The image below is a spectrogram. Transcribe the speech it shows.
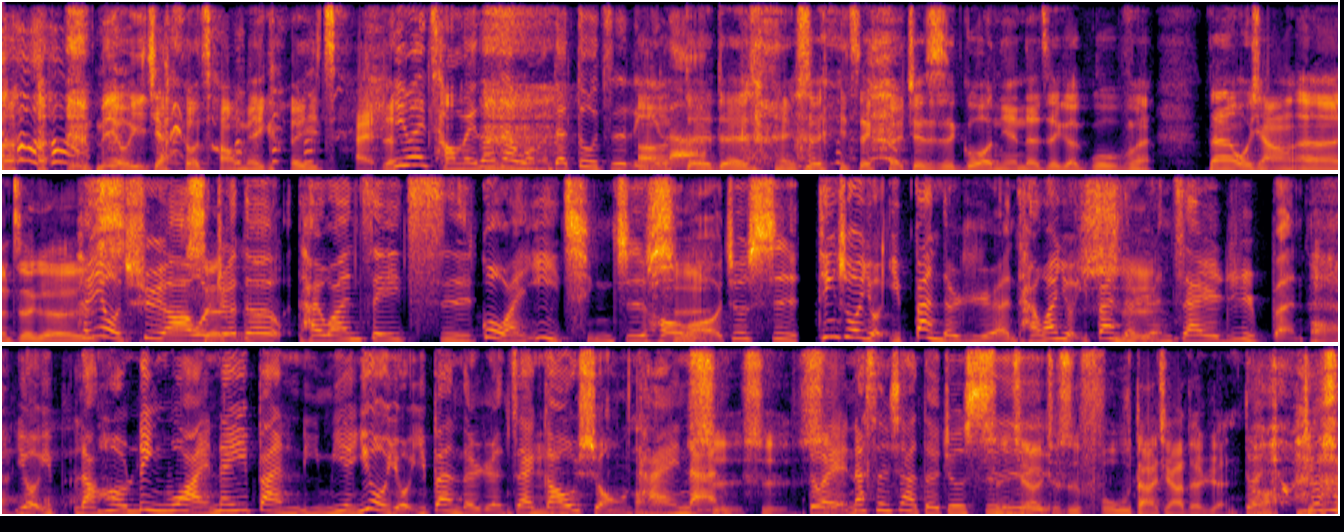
没有一家有草莓可以采的，因为草莓都在我们的肚子里了。对对对，所以这个就是过年的这个部分。当然，我想呃，这个很有趣啊。我觉得台湾这一次过完疫情之后哦，就是听说有一半的人，台湾有一半的人在日本，有一然后另外那一半里面又有一半的人在高雄、台南，是是，对，那剩下的就是剩下的就是服务大家的人，对，就是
